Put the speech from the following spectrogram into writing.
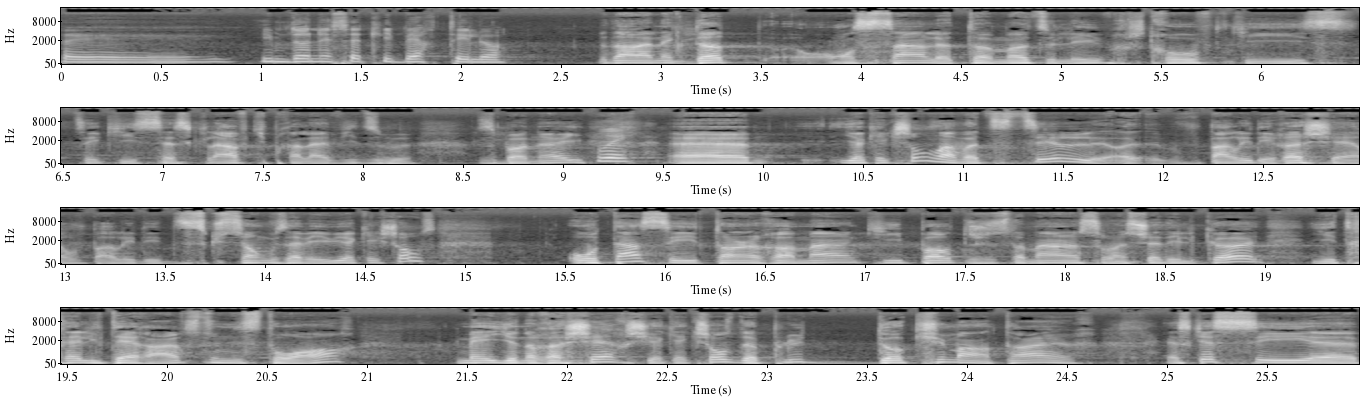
il me donnait cette liberté-là. Dans l'anecdote, on sent le Thomas du livre, je trouve, qui, qui s'esclave, qui prend la vie du, du bon oeil. Oui. Euh, il y a quelque chose dans votre style, euh, vous parlez des recherches, vous parlez des discussions que vous avez eues, il y a quelque chose Autant c'est un roman qui porte justement sur un sujet délicat, il est très littéraire, c'est une histoire, mais il y a une recherche, il y a quelque chose de plus documentaire. Est-ce que c'est euh,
